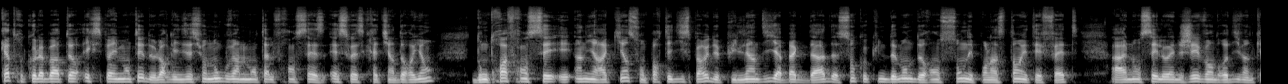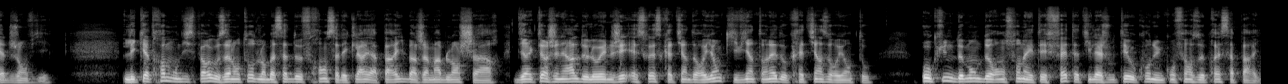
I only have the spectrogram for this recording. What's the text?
Quatre collaborateurs expérimentés de l'organisation non gouvernementale française SOS Chrétien d'Orient, dont trois Français et un Irakien, sont portés disparus depuis lundi à Bagdad sans qu'aucune demande de rançon n'ait pour l'instant été faite, a annoncé l'ONG vendredi 24 janvier. Les quatre hommes ont disparu aux alentours de l'ambassade de France, a déclaré à Paris Benjamin Blanchard, directeur général de l'ONG SOS Chrétien d'Orient qui vient en aide aux chrétiens orientaux. Aucune demande de rançon n'a été faite, a-t-il ajouté au cours d'une conférence de presse à Paris.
